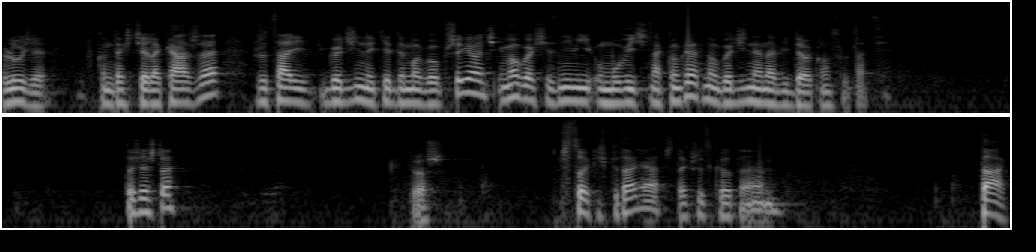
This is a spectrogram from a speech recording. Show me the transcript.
ludzie w kontekście lekarze, wrzucali godziny, kiedy mogą przyjąć i mogłeś się z nimi umówić na konkretną godzinę na wideokonsultację. Coś jeszcze? Proszę. Czy są jakieś pytania? Czy tak wszystko ten? Tak.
